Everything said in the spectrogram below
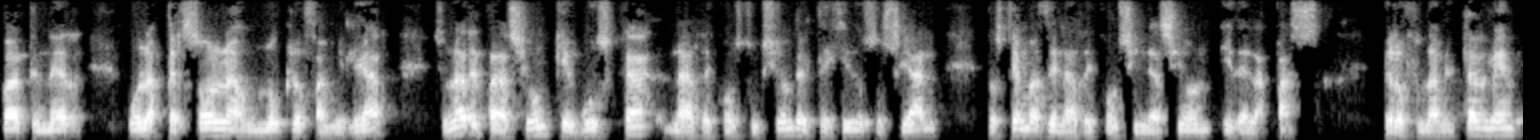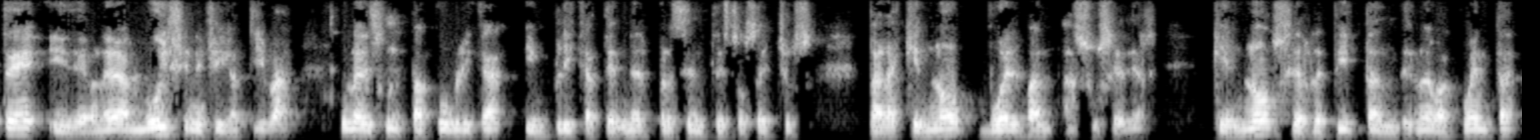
pueda tener una persona, un núcleo familiar, es una reparación que busca la reconstrucción del tejido social, los temas de la reconciliación y de la paz. Pero fundamentalmente y de manera muy significativa, una disculpa pública implica tener presentes estos hechos para que no vuelvan a suceder, que no se repitan de nueva cuenta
